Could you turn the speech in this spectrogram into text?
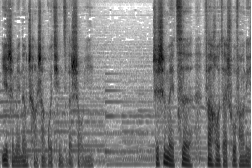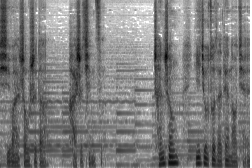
一直没能尝上过晴子的手艺。只是每次饭后在厨房里洗碗收拾的还是晴子，陈生依旧坐在电脑前，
